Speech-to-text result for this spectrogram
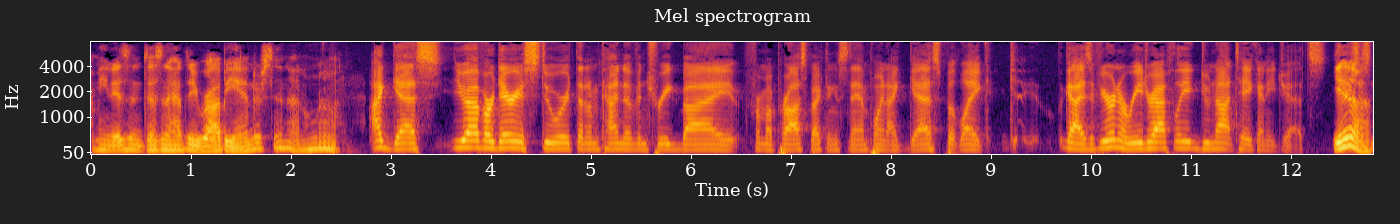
i mean isn't doesn't it have to be robbie anderson i don't know I guess you have ArDarius Stewart that I'm kind of intrigued by from a prospecting standpoint. I guess, but like, guys, if you're in a redraft league, do not take any Jets. Yeah, it's, just,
